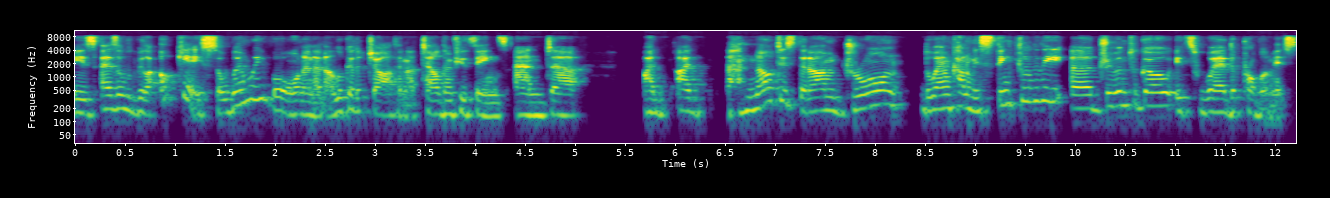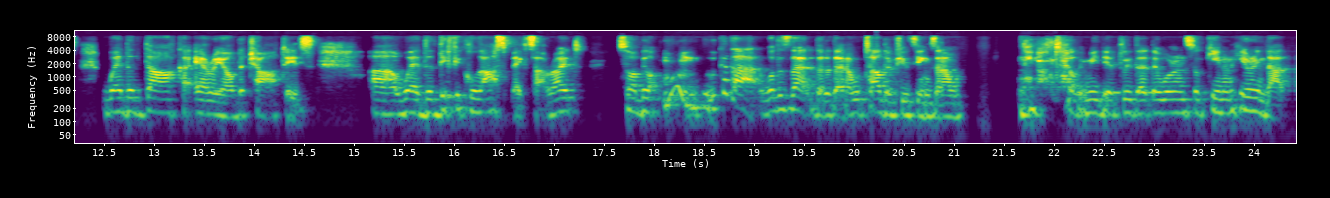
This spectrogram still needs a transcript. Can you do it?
is as I would be like, okay, so when we're born, and then I look at the chart and I tell them a few things, and uh, I, I noticed that I'm drawn the way I'm kind of instinctively uh, driven to go. It's where the problem is, where the darker area of the chart is, uh, where the difficult aspects are, right? So I'll be like, hmm, look at that. What is that? Then I would tell them a few things and I would you know, tell immediately that they weren't so keen on hearing that.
